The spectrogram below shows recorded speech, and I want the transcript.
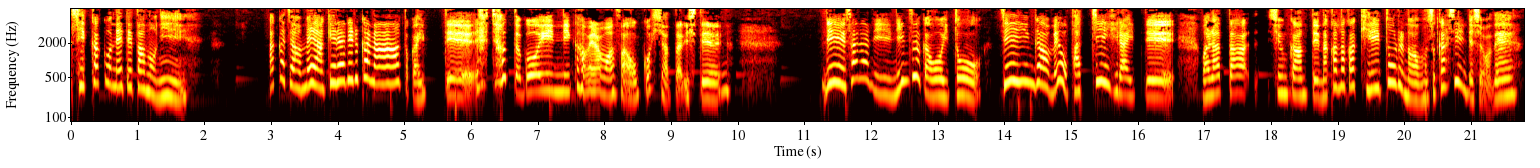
せっかく寝てたのに、赤ちゃん目開けられるかなとか言っ、ちょっと強引にカメラマンさんを起こしちゃったりして、で、さらに人数が多いと、全員が目をパッチリ開いて、笑った瞬間ってなかなか切り取るのは難しいんでしょうね。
